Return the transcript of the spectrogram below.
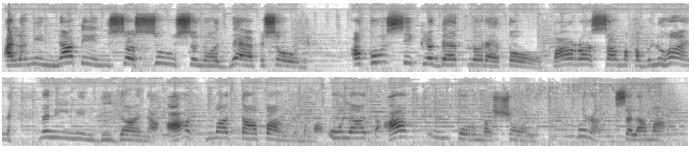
Alamin natin sa susunod na episode. Ako si Claudette Loreto para sa makabuluhan, naninindigan at matapang na mga ulat at impormasyon. Maraming salamat!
